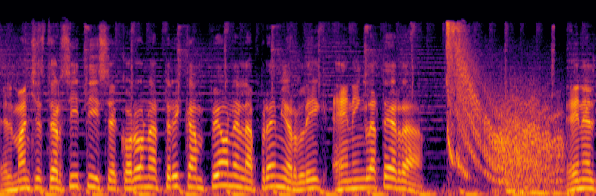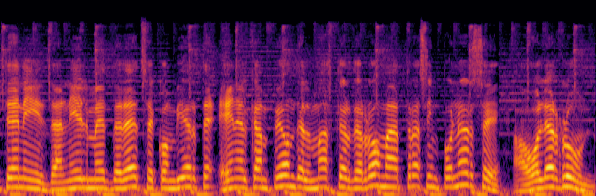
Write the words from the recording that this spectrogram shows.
El Manchester City se corona tricampeón en la Premier League en Inglaterra. En el tenis, Daniel Medvedev se convierte en el campeón del Master de Roma tras imponerse a Ole Run.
